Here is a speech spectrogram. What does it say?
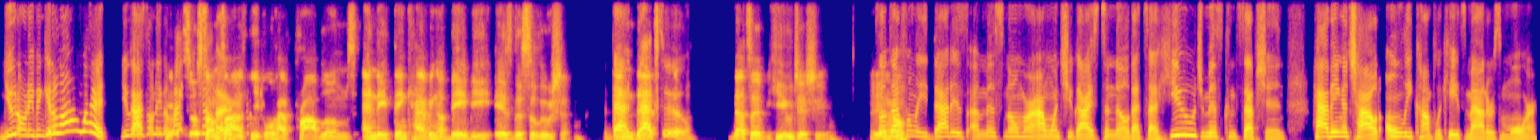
you don't even get along with. You guys don't even yeah, like so each sometimes people have problems and they think having a baby is the solution. That and that's that too. That's a huge issue. So know? definitely that is a misnomer. I want you guys to know that's a huge misconception. Having a child only complicates matters more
